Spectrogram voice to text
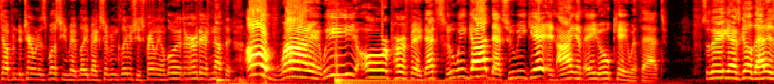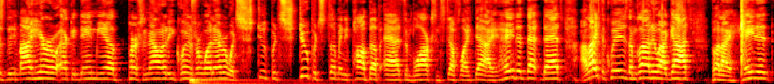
tough and determined as well. She's made laid back, serving clear. She's friendly and loyal to her. There's nothing. All right, we are perfect. That's who we got. That's who we get, and I am a okay with that. So there you guys go. That is the My Hero Academia personality quiz or whatever with stupid, stupid so many pop-up ads and blocks and stuff like that. I hated that that. I like the quiz. I'm glad who I got, but I hated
